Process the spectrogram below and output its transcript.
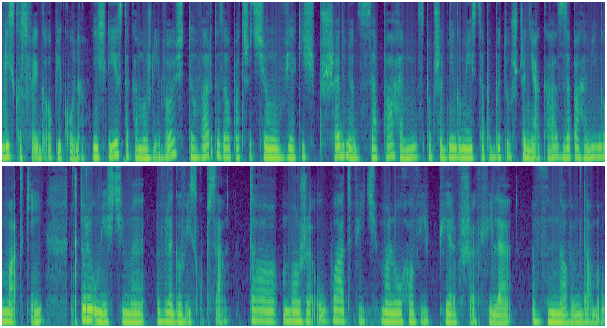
blisko swojego opiekuna. Jeśli jest taka możliwość, to warto zaopatrzyć się w jakiś przedmiot z zapachem z poprzedniego miejsca pobytu szczeniaka, z zapachem jego matki, który umieścimy w legowisku psa. To może ułatwić maluchowi pierwsze chwile w nowym domu.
